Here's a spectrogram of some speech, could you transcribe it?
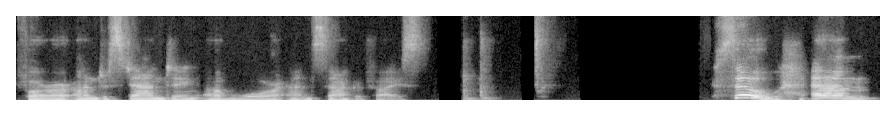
for our understanding of war and sacrifice. So, um,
